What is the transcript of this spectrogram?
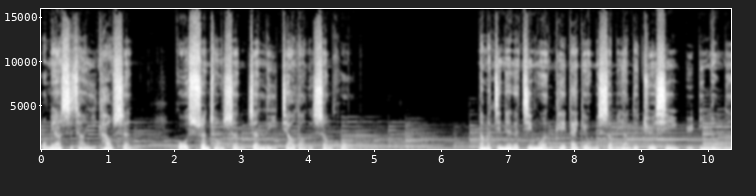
我们要时常倚靠神，过顺从神真理教导的生活。那么，今天的经文可以带给我们什么样的决心与应用呢？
